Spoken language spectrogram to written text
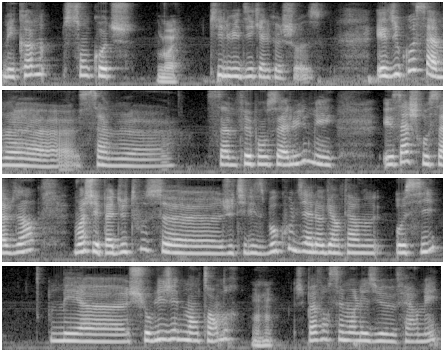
mais comme son coach ouais qui lui dit quelque chose. Et du coup, ça me, ça me, ça me fait penser à lui, mais et ça, je trouve ça bien. Moi, j'ai pas du tout ce, j'utilise beaucoup le dialogue interne aussi, mais euh, je suis obligée de m'entendre. Mhm. J'ai pas forcément les yeux fermés.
